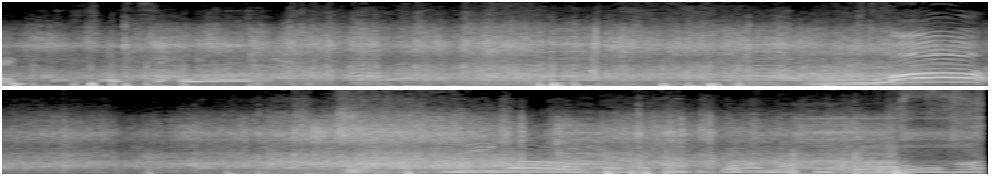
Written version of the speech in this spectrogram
Die ist so cool! Oha! Mega! Digga. Oha.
